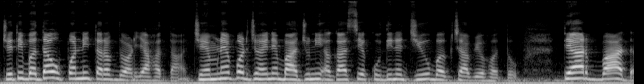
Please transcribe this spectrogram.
જેથી બધા ઉપરની તરફ દોડ્યા હતા. જેમણે પણ જઈને બાજુની અગાસીએ કૂદીને જીવ બગજાવ્યો હતો. ત્યારબાદ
